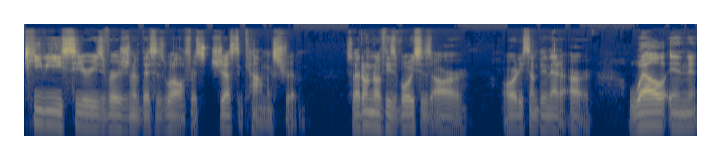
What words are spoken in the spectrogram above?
TV series version of this as well, if it's just a comic strip. So I don't know if these voices are already something that are well in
